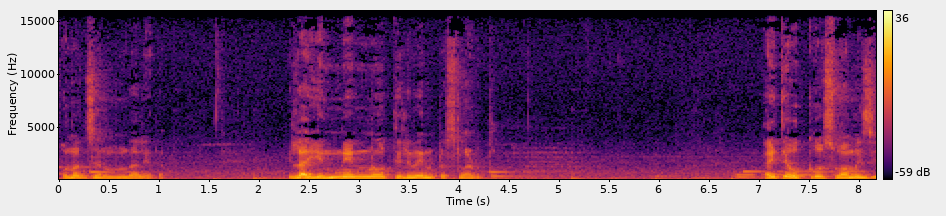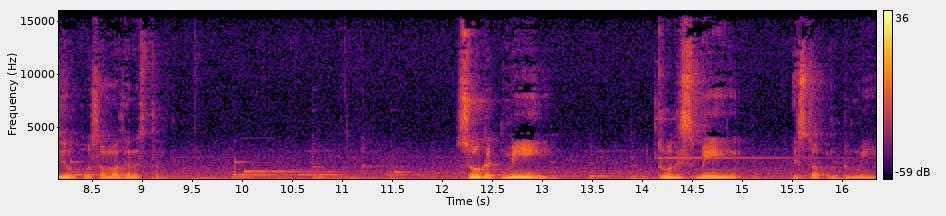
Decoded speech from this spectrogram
పునర్జన్మ ఉందా లేదా? ఇలా ఎన్నెన్నో తెలివైన ప్రశ్నలు అడుగుతాం. అయితే ఒక్కో స్వామీజీ ఒక్కో సమాధానం ఇస్తారు so that me through this me is talking to me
